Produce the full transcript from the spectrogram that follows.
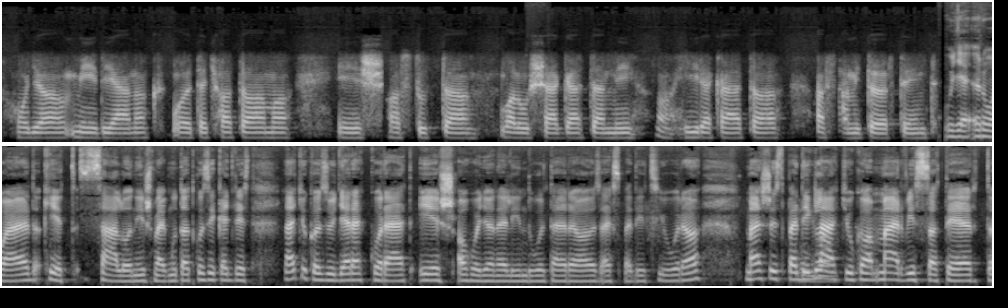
hogy a médiának volt egy hatalma, és azt tudta valósággá tenni a hírek által, azt, ami történt. Ugye Roald két szálon is megmutatkozik. Egyrészt látjuk az ő gyerekkorát, és ahogyan elindult erre az expedícióra. Másrészt pedig Igen. látjuk a már visszatért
